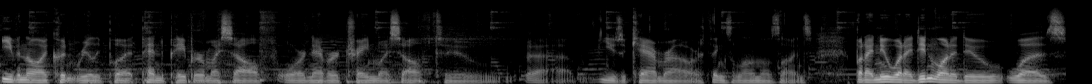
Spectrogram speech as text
even though I couldn't really put pen to paper myself or never train myself to uh, use a camera or things along those lines. But I knew what I didn't want to do was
